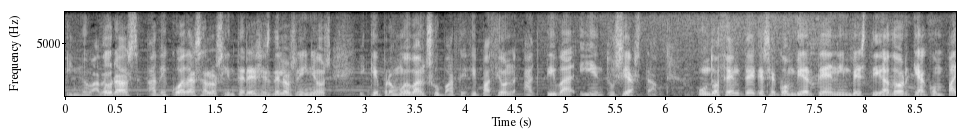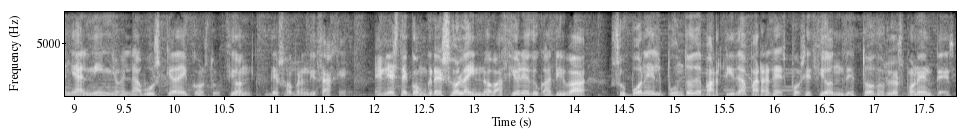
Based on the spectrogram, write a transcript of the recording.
innovadoras, adecuadas a los intereses de los niños y que promuevan su participación activa y entusiasta. Un docente que se convierte en investigador que acompaña al niño en la búsqueda y construcción de su aprendizaje. En este congreso, la innovación educativa supone el punto de partida para la exposición de todos los ponentes,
